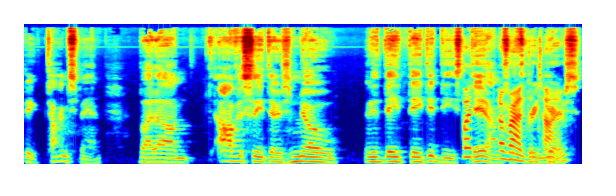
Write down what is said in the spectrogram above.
big time span, but um, obviously there's no they they did these but date on around for three the years.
